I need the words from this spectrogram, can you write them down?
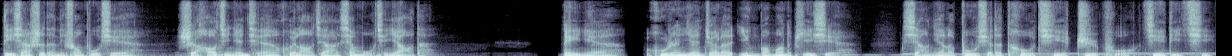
地下室的那双布鞋，是好几年前回老家向母亲要的。那一年，忽然厌倦了硬邦邦的皮鞋，想念了布鞋的透气、质朴、接地气，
